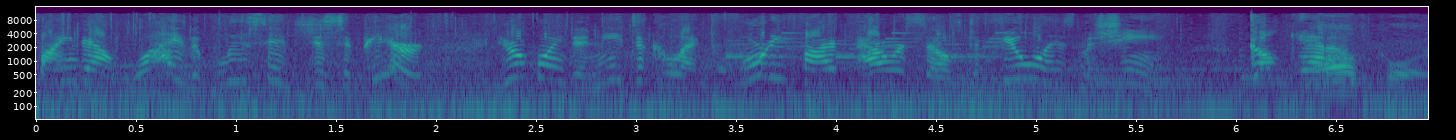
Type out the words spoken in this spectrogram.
find out why the Blue Sage disappeared, you're going to need to collect 45 power cells to fuel his machine. Go get 'em. Of course.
